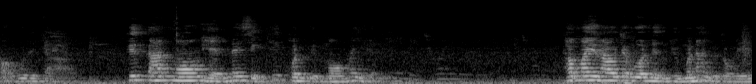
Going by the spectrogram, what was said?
ของพระพุทธเจ้าคือการมองเห็นในสิ่งที่คนอื่นมองไม่เห็นทำไมเราจำนวนหนึ่งอยู่มานั่งอยู่ตรงนี้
